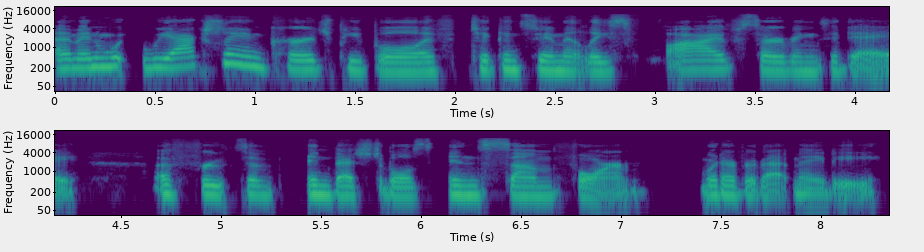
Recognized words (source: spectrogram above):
Um, I mean, we actually encourage people if, to consume at least five servings a day of fruits of, and vegetables in some form, whatever that may be.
